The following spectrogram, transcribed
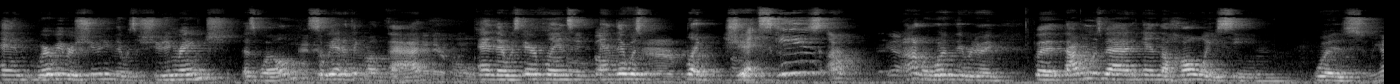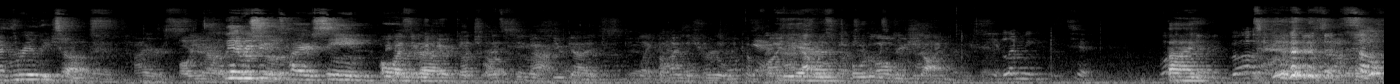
And where we were shooting, there was a shooting range as well, so we had to think about that. And there was airplanes, and there was like jet skis. I, I don't know what they were doing, but that one was bad. And the hallway scene was really tough. Oh We had to reshoot oh, the entire scene. Oh, I Because you would hear forgot. gunshots. That scene with you guys, like behind the tree, we come find. Yeah. That was totally reshot. Let me. Yeah. Bye. so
